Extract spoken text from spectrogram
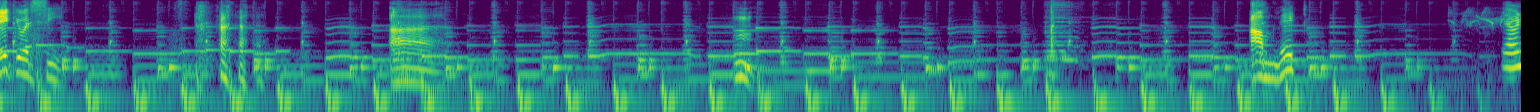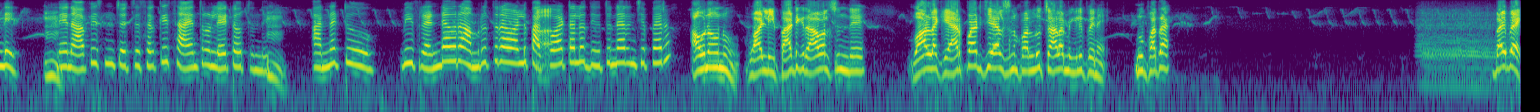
take your seat. ah. Mm. Omelette. ఏమండి నేను office నుంచి వచ్చేసరికి సాయంత్రం లేట్ అవుతుంది. అన్నట్టు మీ ఫ్రెండ్ ఎవరు అమృతరావు వాళ్ళు పక్క వాటాలో దిగుతున్నారని చెప్పారు? అవునవును. వాళ్ళు ఈ పాటికి రావాల్సిందే. వాళ్ళకి ఏర్పాటు చేయాల్సిన పనులు చాలా మిగిలిపోయినాయి. నువ్వు పద.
